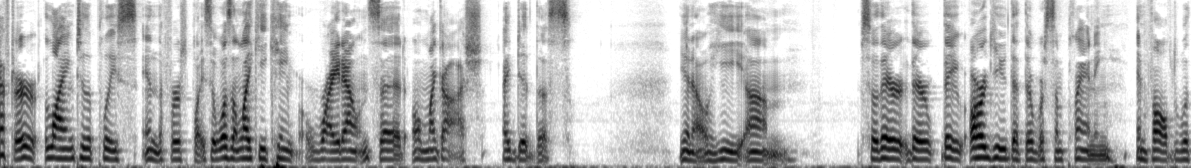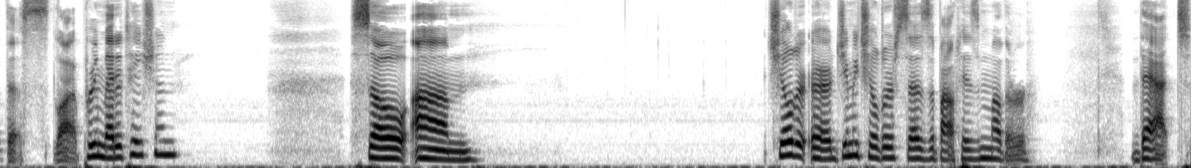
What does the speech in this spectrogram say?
after lying to the police in the first place, it wasn't like he came right out and said, "Oh my gosh, I did this." You know, he um, so they're they they argued that there was some planning involved with this uh, premeditation. So um, Childer, uh, Jimmy Childers says about his mother that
